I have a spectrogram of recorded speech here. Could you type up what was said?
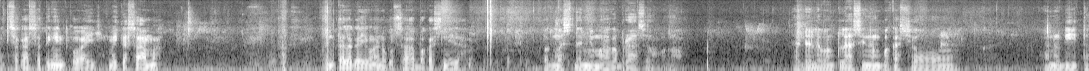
at saka sa tingin ko ay may kasama. Yun talaga yung ano ko sa bakas nila. Pagmasdan yung mga kabraso. Oh. Ay, dalawang klase ng bakas yung ano dito.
